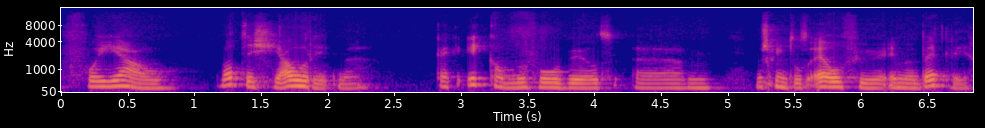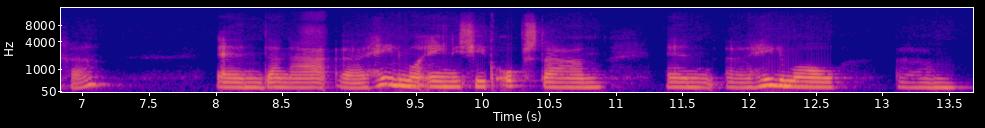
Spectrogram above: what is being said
voor jou. Wat is jouw ritme? Kijk, ik kan bijvoorbeeld um, misschien tot 11 uur in mijn bed liggen. En daarna helemaal energiek opstaan. En uh, helemaal, um,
